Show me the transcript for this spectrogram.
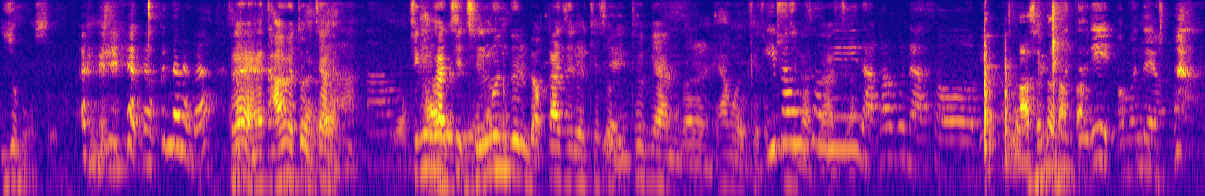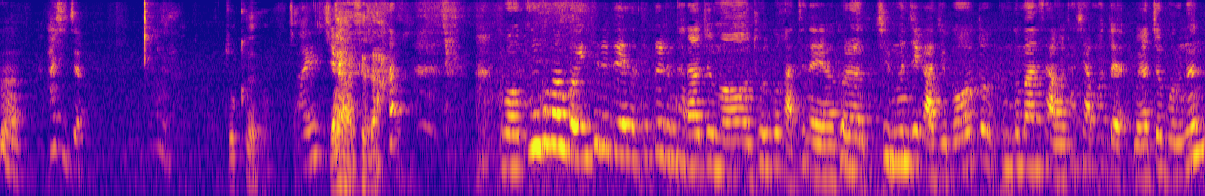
잊어먹었어요. 끝나는 거야? 그래 다음에 또 있잖아. 아, 지금 같이 다음에 질문들 몇 가지를 계속 네. 인터뷰하는 거를 향후 계속 이 추진하도록 방송이 하죠. 나가고 나서 미국 아, 생각났다. 분들이 어머네요. 하시죠. 좋고요. 자, 알겠죠? 진행하세요. 뭐 궁금한 거 인터넷에 대해서 댓글 좀 달아주면 좋을 것 같으네요. 그런 질문지 가지고 또 궁금한 사항을 다시 한번 또 여쭤보는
